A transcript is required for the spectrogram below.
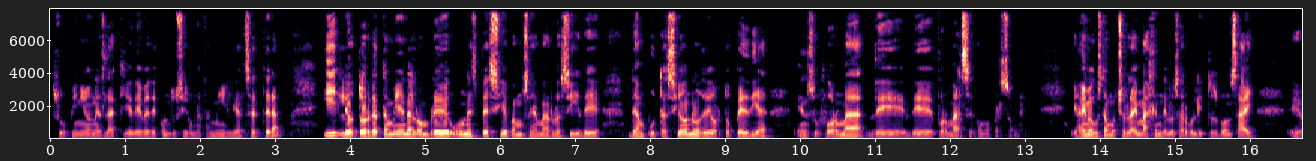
su opinión es la que debe de conducir una familia, etcétera, y le otorga también al hombre una especie, vamos a llamarlo así, de, de amputación o de ortopedia en su forma de, formarse como persona. a mí me gusta mucho la imagen de los arbolitos bonsai, eh,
